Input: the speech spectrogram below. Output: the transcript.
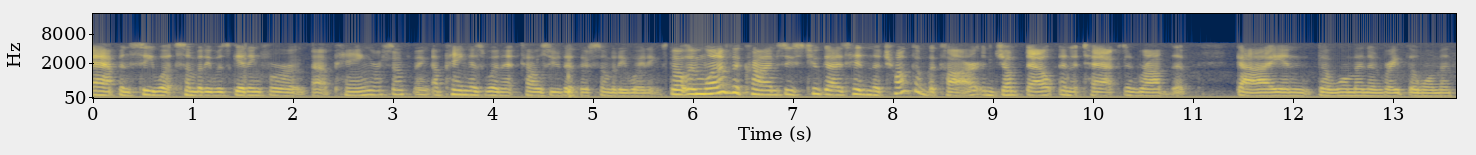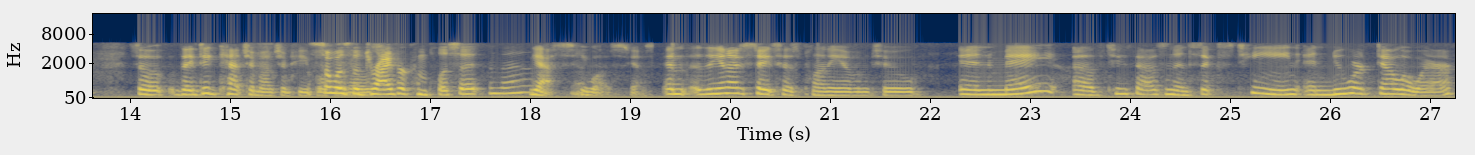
app and see what somebody was getting for a, a ping or something. A ping is when it tells you that there's somebody waiting. But in one of the crimes, these two guys hid in the trunk of the car and jumped out and attacked and robbed the guy and the woman and raped the woman. So they did catch a bunch of people. So was the driver complicit in that? Yes, he was. Yes, and the United States has plenty of them too. In May of 2016, in Newark, Delaware,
